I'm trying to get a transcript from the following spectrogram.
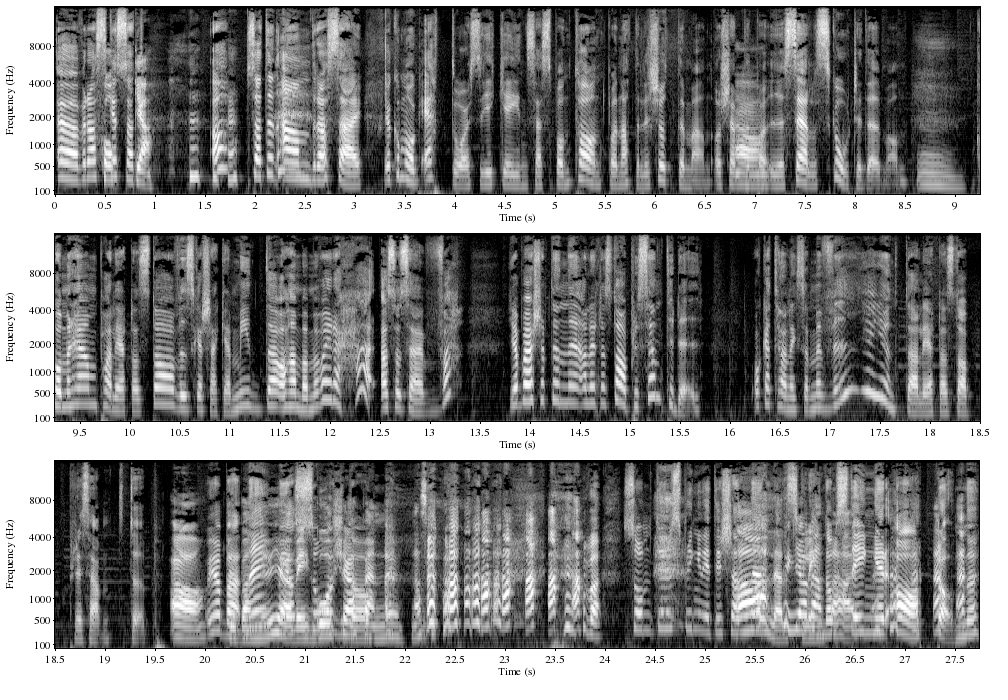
överraska så att! Ja, så att den andra så här, jag kommer ihåg ett år så gick jag in så spontant på Nathalie Schutterman och köpte Ja. ett par YSL-skor till Damon. Mm. Kommer hem på alla dag, vi ska käka middag och han bara, men vad är det här? Alltså så här, va? Jag bara köpte en eh, alla hjärtans dag-present till dig. Och att han liksom, men vi är ju inte alla hjärtans dag-present typ. Ja, Och jag bara, bara nej, nu gör vi, gå och köp dem." en nu. Bara, så om du springer ner till Chanel Ja, älskling, de stänger 18.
